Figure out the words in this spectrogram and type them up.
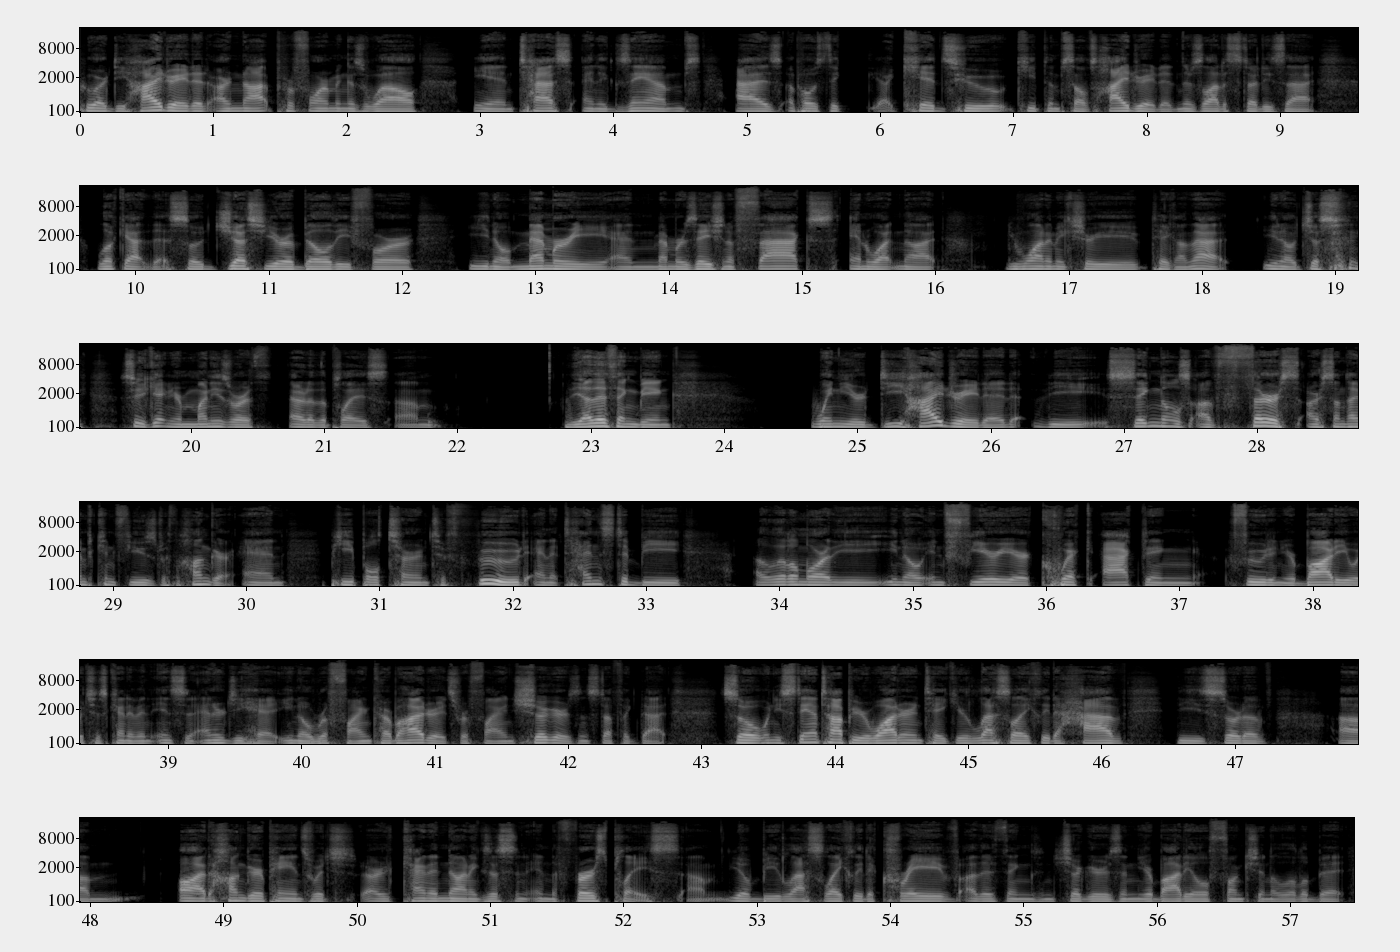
who are dehydrated are not performing as well in tests and exams as opposed to uh, kids who keep themselves hydrated. And there's a lot of studies that look at this. So just your ability for you know memory and memorization of facts and whatnot, you want to make sure you take on that. You know, just so you're getting your money's worth out of the place. Um, the other thing being when you're dehydrated, the signals of thirst are sometimes confused with hunger, and people turn to food, and it tends to be a little more the you know inferior, quick acting food in your body, which is kind of an instant energy hit. You know, refined carbohydrates, refined sugars, and stuff like that. So when you stay on top of your water intake, you're less likely to have these sort of um, odd hunger pains, which are kind of non existent in the first place. Um, you'll be less likely to crave other things and sugars, and your body will function a little bit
